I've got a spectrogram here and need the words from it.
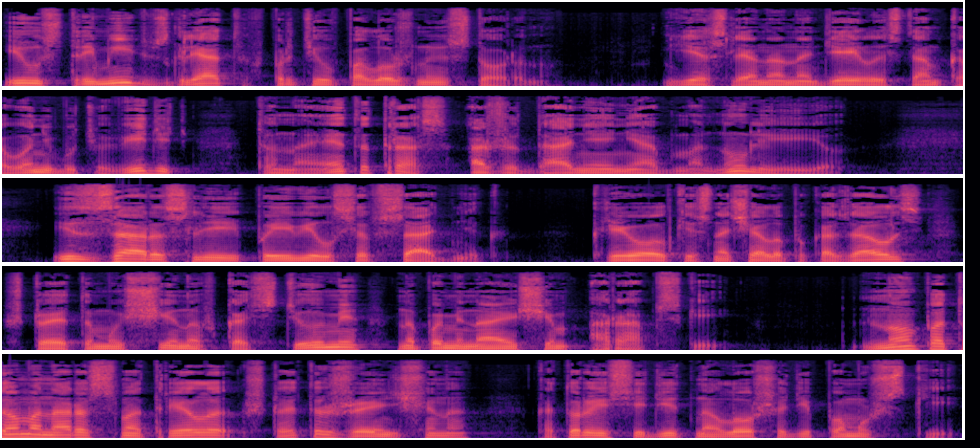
и устремить взгляд в противоположную сторону. Если она надеялась там кого-нибудь увидеть, то на этот раз ожидания не обманули ее. Из зарослей появился всадник. Креолке сначала показалось, что это мужчина в костюме, напоминающем арабский. Но потом она рассмотрела, что это женщина, которая сидит на лошади по-мужски.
